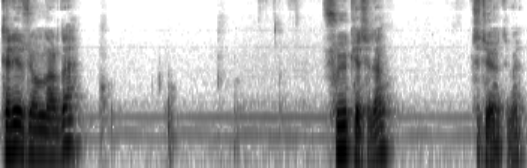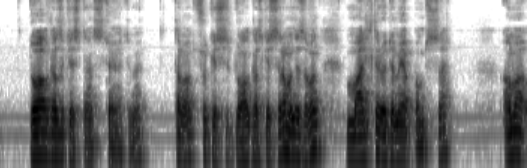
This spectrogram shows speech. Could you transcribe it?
Televizyonlarda suyu kesilen site yönetimi, doğalgazı kesilen site yönetimi. Tamam su kesilir, doğalgaz kesilir ama ne zaman malikler ödeme yapmamışsa ama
